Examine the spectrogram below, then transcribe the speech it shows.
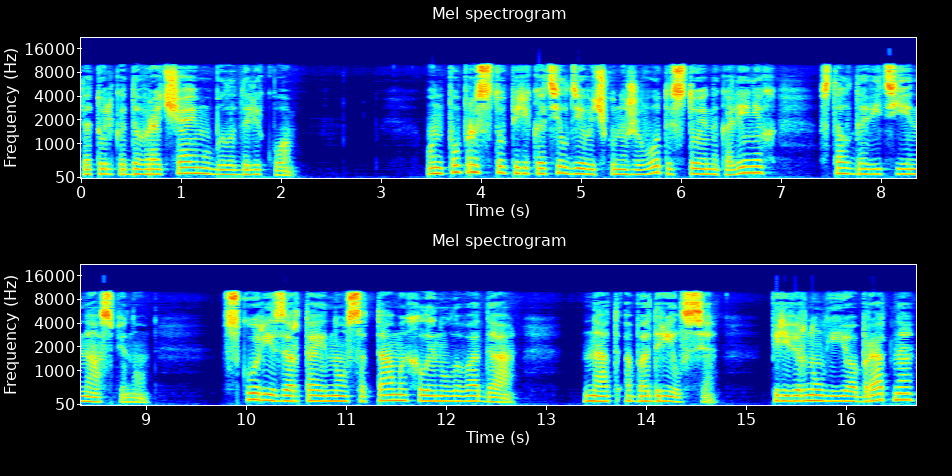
да только до врача ему было далеко. Он попросту перекатил девочку на живот и, стоя на коленях, стал давить ей на спину. Вскоре изо рта и носа Тамы хлынула вода. Над ободрился, перевернул ее обратно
